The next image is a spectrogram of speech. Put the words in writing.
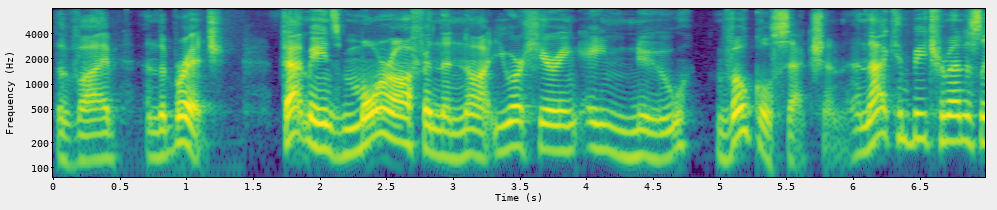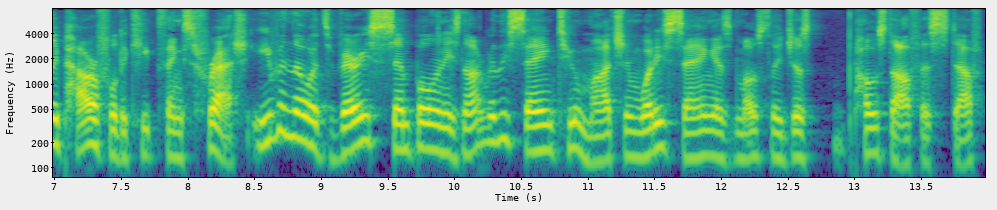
the vibe, and the bridge. That means more often than not, you are hearing a new vocal section. And that can be tremendously powerful to keep things fresh, even though it's very simple and he's not really saying too much. And what he's saying is mostly just post office stuff.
